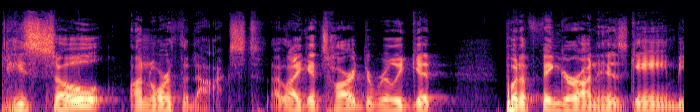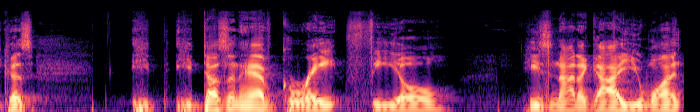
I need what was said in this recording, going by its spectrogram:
he's so unorthodox. Like it's hard to really get put a finger on his game because he he doesn't have great feel. He's not a guy you want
